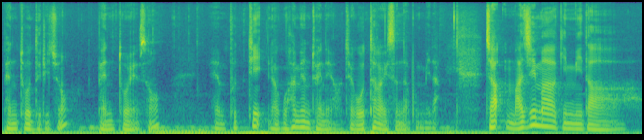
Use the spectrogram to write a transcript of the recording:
벤토들이죠. 벤토에서 empty라고 하면 되네요. 제가 오타가 있었나 봅니다. 자, 마지막입니다.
